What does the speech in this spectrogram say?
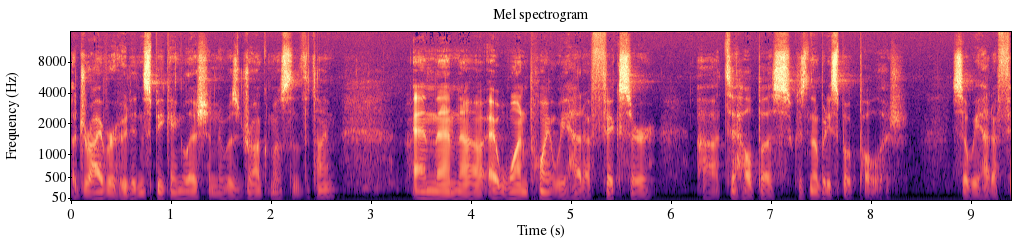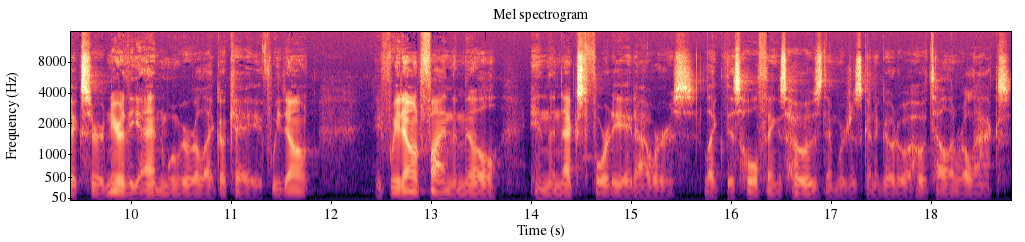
a driver who didn't speak English and was drunk most of the time. And then uh, at one point we had a fixer uh, to help us because nobody spoke Polish. So we had a fixer near the end when we were like, okay, if we don't, if we don't find the mill in the next 48 hours, like this whole thing's hosed, and we're just going to go to a hotel and relax,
